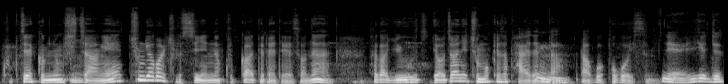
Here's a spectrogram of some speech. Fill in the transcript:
국제 금융 시장에 충격을 줄 수 있는 국가들에 대해서는 제가 유, 여전히 주목해서 봐야 된다라고 음. 보고 있습니다. 네, 이게 이제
